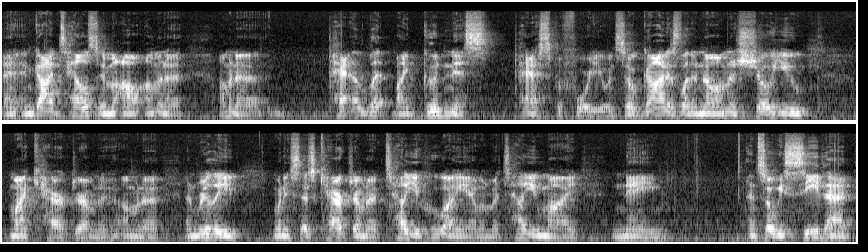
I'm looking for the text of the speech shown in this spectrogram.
and, and God tells him, i am gonna I'm gonna pa- let my goodness pass before you." And so God is letting him know, "I'm gonna show you my character. I'm gonna I'm gonna and really." When he says character, I'm going to tell you who I am. I'm going to tell you my name. And so we see that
